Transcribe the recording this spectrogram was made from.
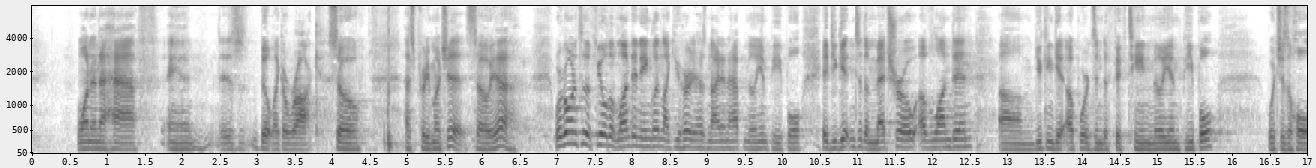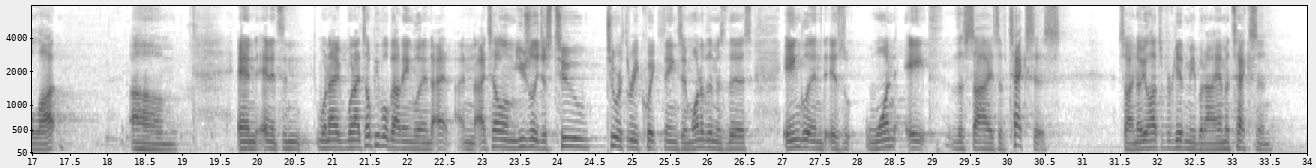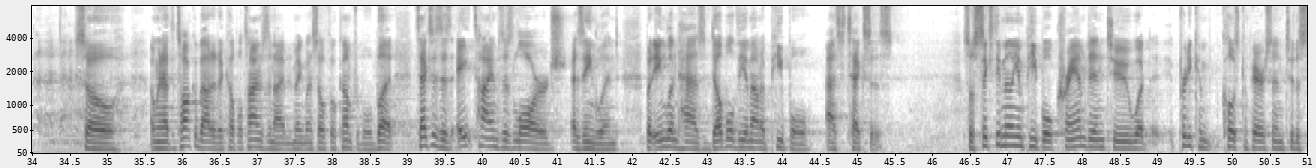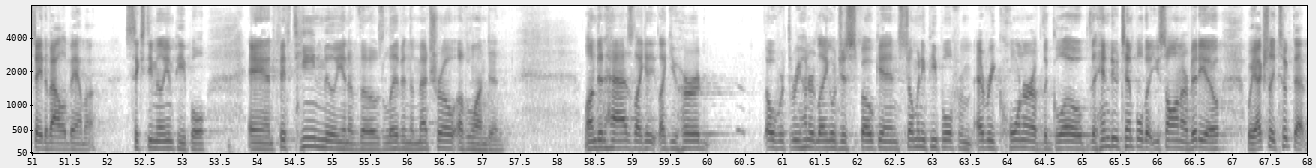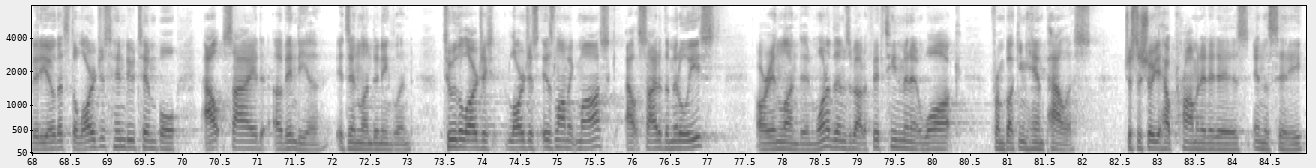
one and a half and is built like a rock. So that's pretty much it. So, yeah. We're going into the field of London, England. Like you heard, it has nine and a half million people. If you get into the metro of London, um, you can get upwards into 15 million people, which is a whole lot. Um, and and it's in, when I when I tell people about England, I, and I tell them usually just two two or three quick things, and one of them is this: England is one eighth the size of Texas. So I know you'll have to forgive me, but I am a Texan. So I'm going to have to talk about it a couple times tonight to make myself feel comfortable. But Texas is eight times as large as England, but England has double the amount of people as Texas. So 60 million people crammed into what pretty com- close comparison to the state of Alabama. 60 million people, and 15 million of those live in the metro of London. London has, like, like you heard, over 300 languages spoken, so many people from every corner of the globe. The Hindu temple that you saw in our video, we actually took that video. That's the largest Hindu temple outside of India. It's in London, England. Two of the largest, largest Islamic mosques outside of the Middle East are in London. One of them is about a 15 minute walk from Buckingham Palace, just to show you how prominent it is in the city.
